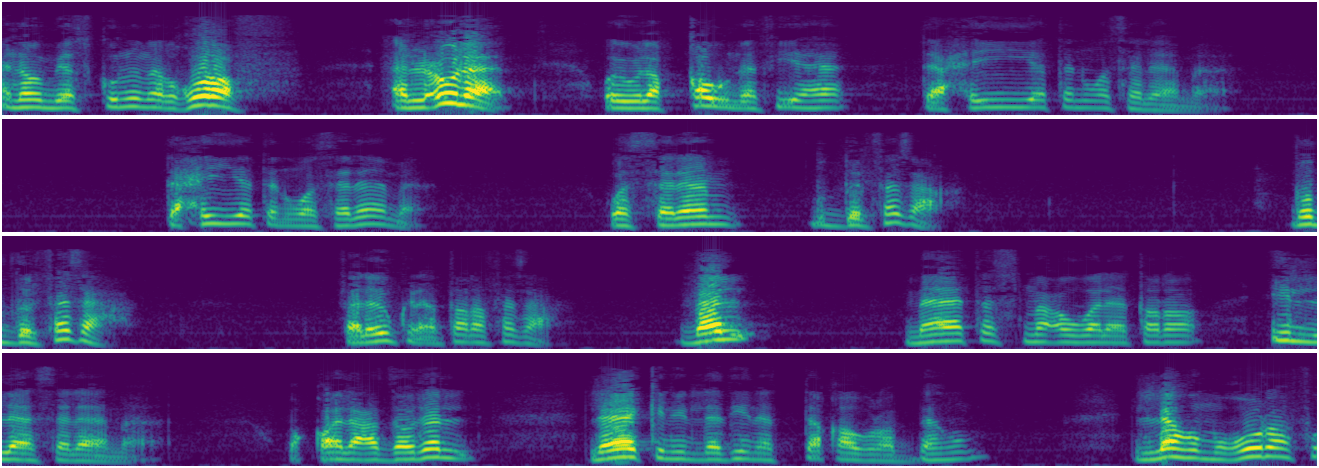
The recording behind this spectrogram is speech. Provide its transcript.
أنهم يسكنون الغرف العلا ويلقون فيها تحية وسلاما. تحية وسلاما. والسلام ضد الفزع. ضد الفزع. فلا يمكن أن ترى فزع. بل ما تسمع ولا ترى إلا سلاما. وقال عز وجل لكن الذين اتقوا ربهم لهم غرف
